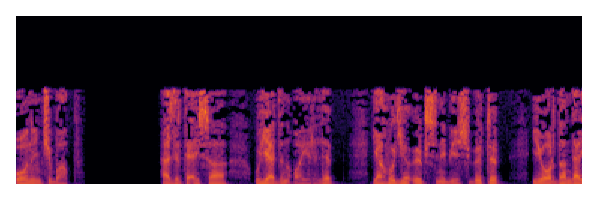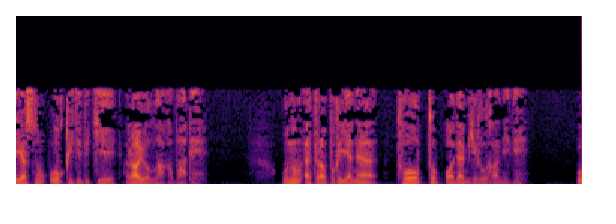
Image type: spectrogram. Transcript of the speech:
10 bob. Hazrati ayso u yerdan ayrilib yahudiya o'lkasini besib o'tib iordan daryosining u qididiki rayonlarga bordi. Uning atrofiga yana to'p to'p odam yig'ilgan edi. U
